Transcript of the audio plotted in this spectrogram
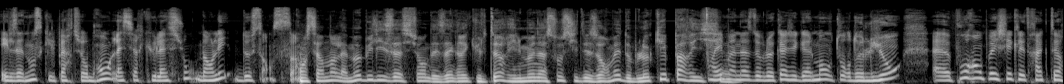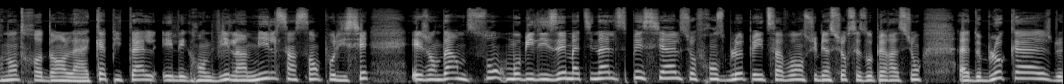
Et ils annoncent qu'ils perturberont la circulation dans les deux sens. Concernant la mobilisation des agriculteurs, ils menacent aussi désormais de bloquer Paris. Oui, menace de blocage également autour de Lyon euh, pour empêcher que les tracteurs n'entrent dans la capitale et les grandes villes. Hein. 1500 policiers et gendarmes sont mobilisés. Matinale spéciale sur France Bleu, Pays de Savoie. On suit bien sûr ces opérations de blocage, de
